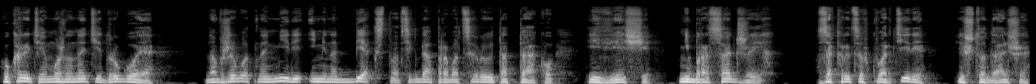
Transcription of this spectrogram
Укрытие можно найти другое. Но в животном мире именно бегство всегда провоцирует атаку. И вещи. Не бросать же их. Закрыться в квартире? И что дальше?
